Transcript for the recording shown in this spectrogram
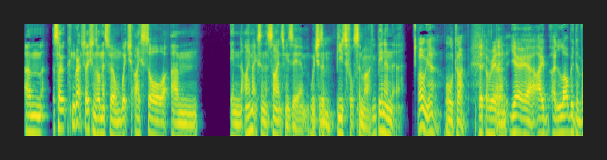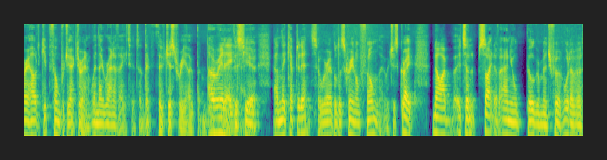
Um, so, congratulations on this film, which I saw um, in IMAX in the Science Museum, which is a Mm. beautiful cinema. Have you been in there? Oh yeah, all the time. Oh, really? And yeah, yeah. I, I lobbied them very hard to keep the film projector in when they renovated, and they've they've just reopened. Oh, really? This year, and they kept it in, so we're able to screen on film there, which is great. No, I, it's a site of annual pilgrimage for whatever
